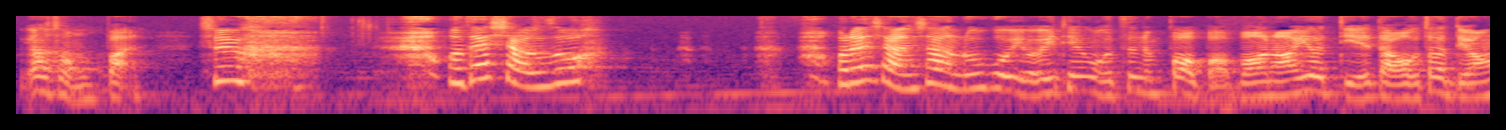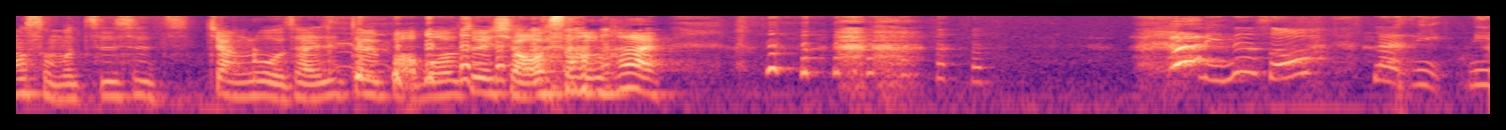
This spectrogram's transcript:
要怎么办？所以 我在想说，我在想象如果有一天我真的抱宝宝，然后又跌倒，我到底要用什么姿势降落才是对宝宝最小的伤害？你那你你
